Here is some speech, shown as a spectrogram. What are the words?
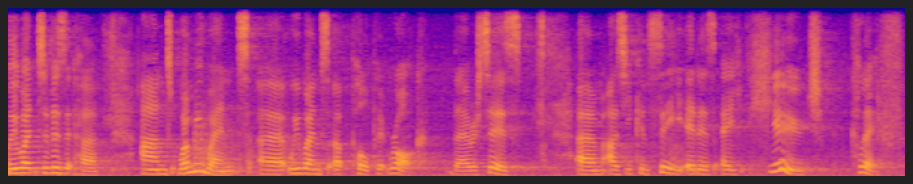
We went to visit her, and when we went, uh, we went up Pulpit Rock. There it is. Um, as you can see, it is a huge cliff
